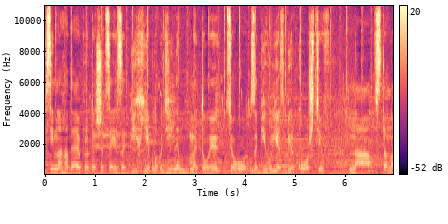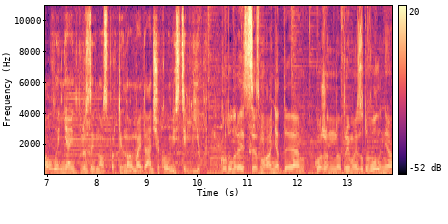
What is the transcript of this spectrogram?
Всім нагадаю про те, що цей забіг є благодійним. Метою цього забігу є збір коштів на встановлення інклюзивного спортивного майданчика у місті Львів. Кордон рейс це змагання, де кожен отримує задоволення,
